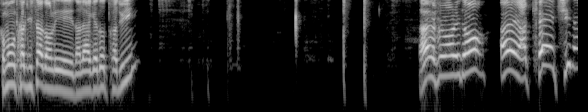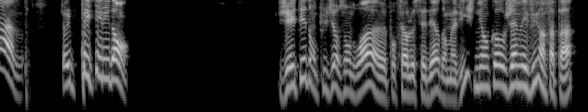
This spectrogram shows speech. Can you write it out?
Comment on traduit ça dans les, dans les Haggadot traduits? Allez, fais-moi les dents. Hey, Aket Chinav Tu vas lui péter les dents. J'ai été dans plusieurs endroits euh, pour faire le CDR dans ma vie. Je n'ai encore jamais vu un papa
